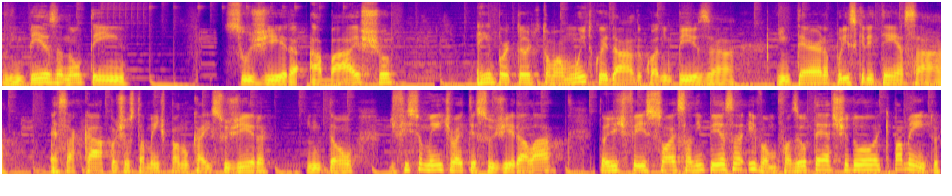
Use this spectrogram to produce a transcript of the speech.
limpeza, não tem sujeira abaixo. É importante tomar muito cuidado com a limpeza interna, por isso que ele tem essa, essa capa, justamente para não cair sujeira. Então, dificilmente vai ter sujeira lá. Então a gente fez só essa limpeza e vamos fazer o teste do equipamento.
